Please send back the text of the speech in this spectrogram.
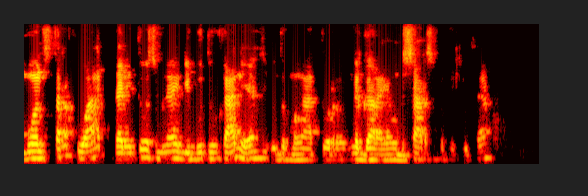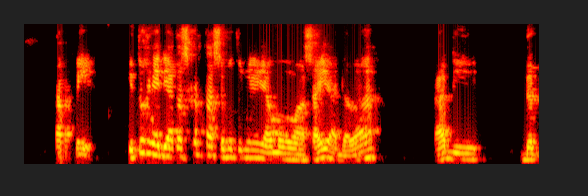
monster kuat dan itu sebenarnya dibutuhkan ya untuk mengatur negara yang besar seperti kita. Tapi itu hanya di atas kertas sebetulnya yang menguasai adalah tadi the-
